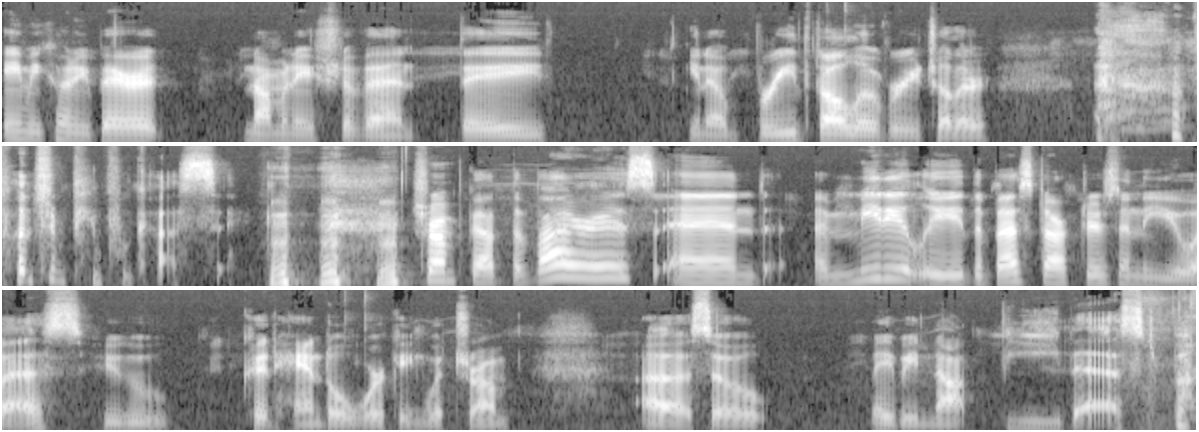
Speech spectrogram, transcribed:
Amy Coney Barrett nomination event, they, you know, breathed all over each other a bunch of people got sick. Trump got the virus, and immediately the best doctors in the U.S. who could handle working with Trump, uh, so maybe not the best, but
